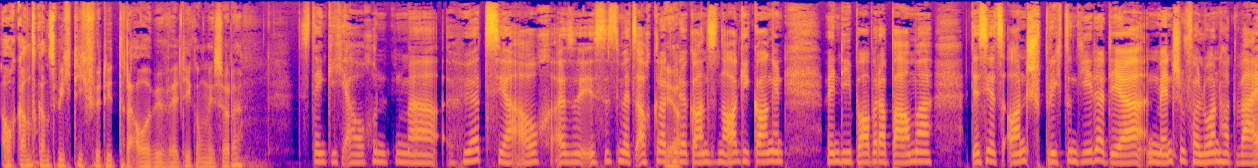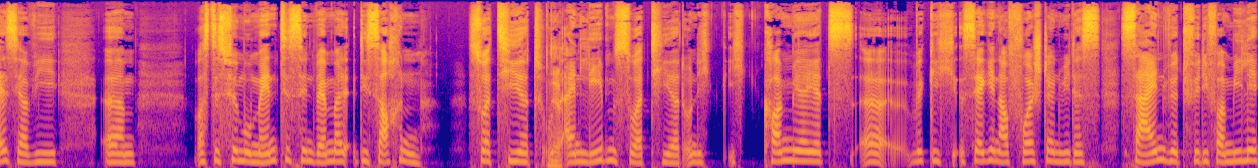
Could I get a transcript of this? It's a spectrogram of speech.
auch ganz, ganz wichtig für die Trauerbewältigung ist, oder? Das denke ich auch. Und man hört es ja auch. Also es ist mir jetzt auch gerade ja. wieder ganz nah gegangen, wenn die Barbara Baumer das jetzt anspricht. Und jeder, der einen Menschen verloren hat, weiß ja, wie ähm, was das für Momente sind, wenn man die Sachen sortiert und ja. ein Leben sortiert. Und ich, ich kann mir jetzt äh, wirklich sehr genau vorstellen, wie das sein wird für die Familie.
